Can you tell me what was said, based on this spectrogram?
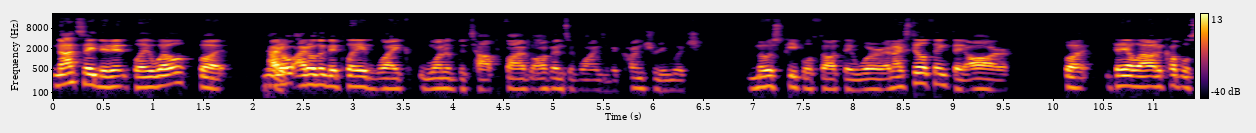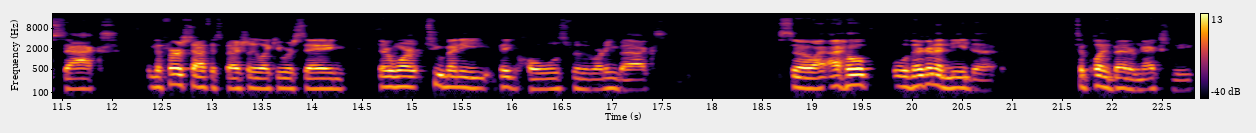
not saying they didn't play well, but right. I don't. I don't think they played like one of the top five offensive lines in the country, which most people thought they were, and I still think they are. But they allowed a couple sacks in the first half, especially like you were saying. There weren't too many big holes for the running backs. So I, I hope well, they're gonna need to to play better next week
